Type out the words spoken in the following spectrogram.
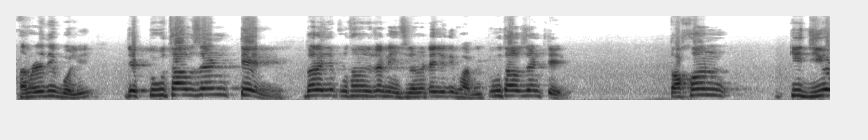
আমরা যদি বলি যে টু থাউজেন্ড টেন ধরো যে প্রথমে যেটা নিয়েছিলাম, এটাই যদি ভাবি টু থাউজেন্ড টেন তখন কি জিও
